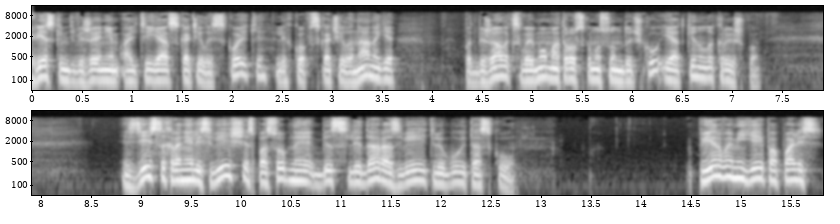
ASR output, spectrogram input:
Резким движением Альтия скатилась с койки, легко вскочила на ноги, подбежала к своему матросскому сундучку и откинула крышку. Здесь сохранялись вещи, способные без следа развеять любую тоску. Первыми ей попались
